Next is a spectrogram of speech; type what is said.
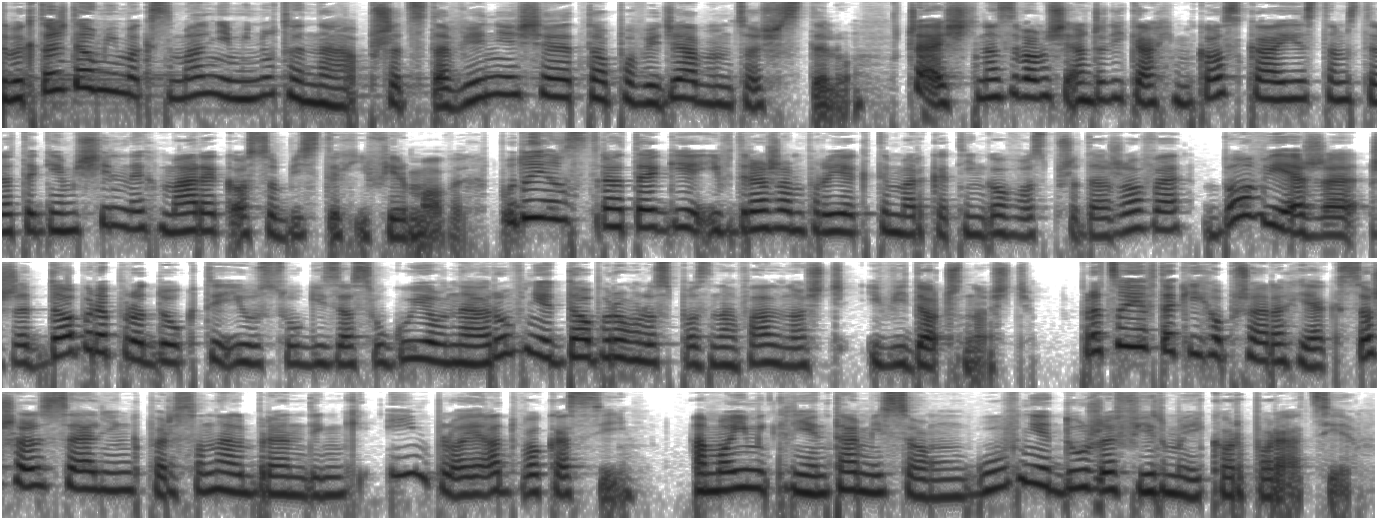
Gdyby ktoś dał mi maksymalnie minutę na przedstawienie się, to powiedziałabym coś w stylu. Cześć, nazywam się Angelika Chimkowska, jestem strategiem silnych marek osobistych i firmowych. Buduję strategie i wdrażam projekty marketingowo-sprzedażowe, bo wierzę, że dobre produkty i usługi zasługują na równie dobrą rozpoznawalność i widoczność. Pracuję w takich obszarach jak social selling, personal branding i employee advocacy. A moimi klientami są głównie duże firmy i korporacje.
